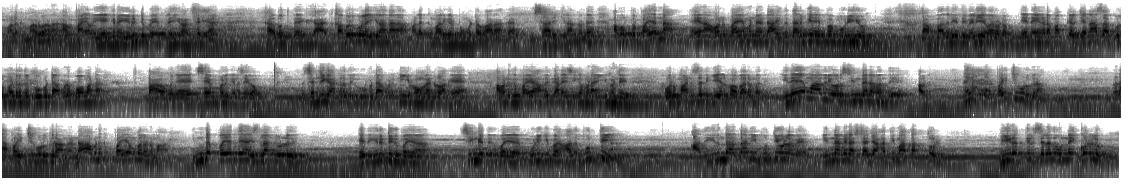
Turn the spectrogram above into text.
மலக்குமார் வராங்க. அவன் பயம் ஏற்கனவே இருட்டு பயத்துல இருக்கிறான் சரியா? கபு கபருக்குள்ள இருக்கிறான் தானே. மலக்குமார்கள் இப்ப உங்கள்கிட்ட வராங்க விசாரிக்கிறாங்கன்னு. அவன் இப்ப பயந்தான். ஏன்னா அவனு பயம் என்னண்டா? இந்த தரப்பியா எப்ப முடியும் நம்ம அதுலேருந்து வெளியே வரணும். ஏன்னா எங்களோட மக்கள் ஜனாசா குழு பண்றதுக்கு கூப்பிட்டா கூட போக மாட்டாங்க கொஞ்சம் சேம்பிளுக்கு என்ன செய்வோம்? செஞ்சு காட்டுறதுக்கு கூப்பிட்டா கூட நீங்க போங்க கண்டுருவாங்க அவனுக்கு பயம் அது கடைசி கம்மன் ஆகிக்கொண்டு ஒரு மனுஷனுக்கு இயல்பா வரும் அது. இதே மாதிரி ஒரு சிந்தனை வந்து அவர் நைட்ல பயிற்சி கொடுக்குறாங்க என்னடா பயிற்சி கொடுக்குறாங்கன்னா அவனுக்கு பயம் வரணுமா? இந்த பயத்தையா இஸ்லாம் சொல்லுது. எது இருட்டுக்கு பயம் சிங்கத்துக்கு பயம் புலிக்கு பயம் அது புத்தி. அது இருந்தா தான் நீ புத்தி உள்ளவன். இன்னமின ஷஜா அத்திமா தக்துல். வீரத்தில் சிலது உன்னை கொல்லும்.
